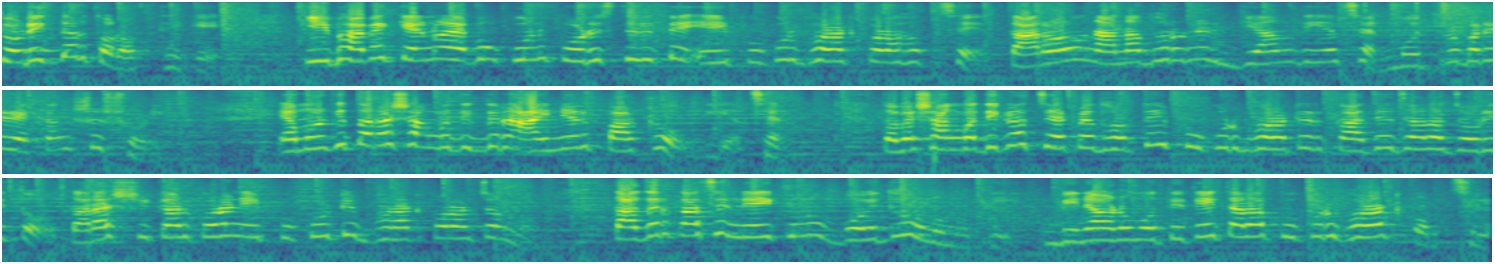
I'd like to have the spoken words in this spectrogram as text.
শরিকদের তরফ থেকে। কীভাবে, কেন এবং কোন পরিস্থিতিতে এই পুকুর ভরাট করা হচ্ছে, তারাও নানা ধরনের জ্ঞান দিয়েছেন মৈত্রবাড়ির একাংশ শরিক। এমনকি তারা সাংবাদিকদের আইনের পাঠও দিয়েছেন। তবে সাংবাদিকরা চেপে ধরতেই পুকুর ভরাটের কাজে যারা জড়িত, তারা স্বীকার করেন এই পুকুরটি ভরাট করার জন্য। তাদের কাছে নেই কোনো বৈধ অনুমতি। বিনা অনুমতিতেই তারা পুকুর ভরাট করছিল।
